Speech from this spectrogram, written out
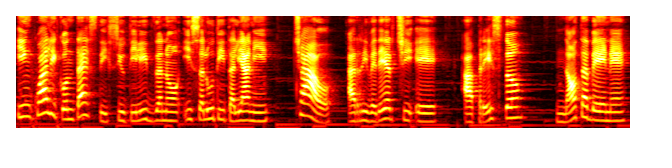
In quali contesti si utilizzano i saluti italiani ciao, arrivederci e a presto? Nota bene,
